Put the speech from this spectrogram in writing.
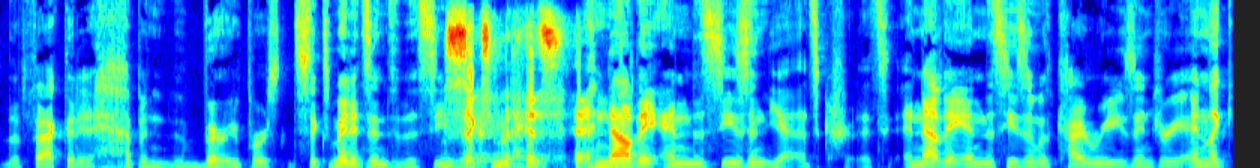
the fact that it happened the very first six minutes into the season, six minutes, and now they end the season. Yeah, it's, it's and now they end the season with Kyrie's injury, and like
